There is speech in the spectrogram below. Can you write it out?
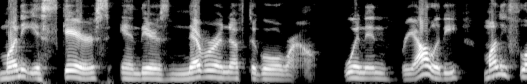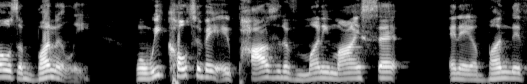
money is scarce and there's never enough to go around. When in reality, money flows abundantly. When we cultivate a positive money mindset and a abundant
